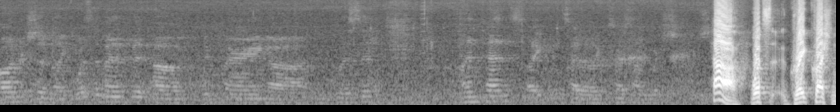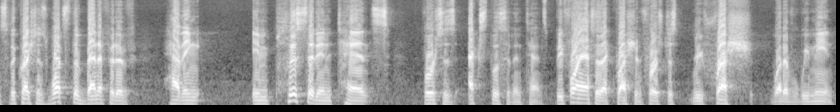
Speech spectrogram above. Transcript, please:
understood, like, what's the benefit of declaring, uh, implicit intents, like, instead of, like, specifying which? which- Ah, what's great question. So the question is, what's the benefit of having implicit intents versus explicit intents? Before I answer that question, first, just refresh whatever we mean.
